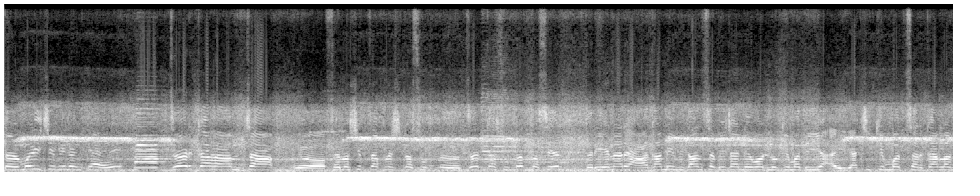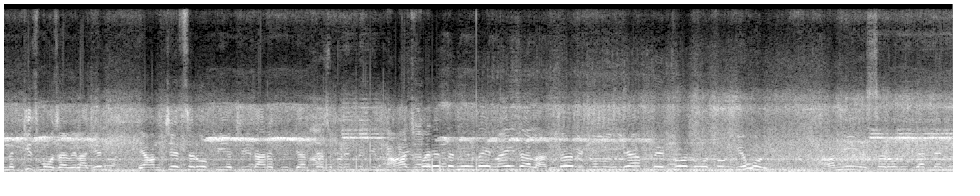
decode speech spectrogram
तळमळीची विनंती आहे जर का हा आमचा फेलोशिपचा प्रश्न सुट जर का सुटत नसेल तर येणाऱ्या आगामी विधानसभेच्या निवडणुकीमध्ये या याची किंमत सरकारला नक्कीच मोजावी लागेल. हे आमचे सर्व पी एच डी धारक आजपर्यंत निर्णय नाही झाला तर उद्या पेट्रोल ओतून घेऊन आम्ही सर्व विद्यार्थ्यांनी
